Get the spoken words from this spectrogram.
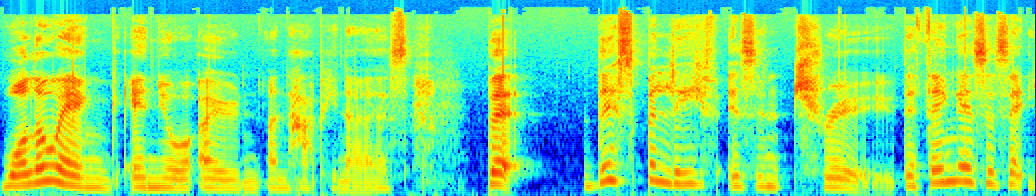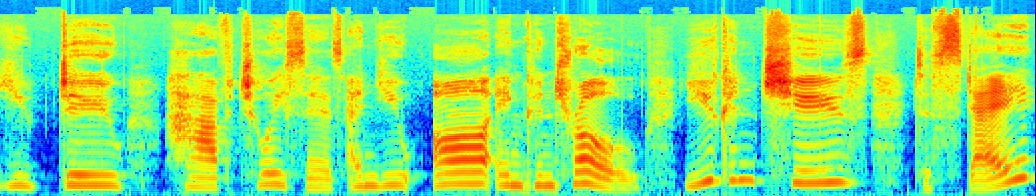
wallowing in your own unhappiness. But this belief isn't true. The thing is is that you do have choices and you are in control. You can choose to stay.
